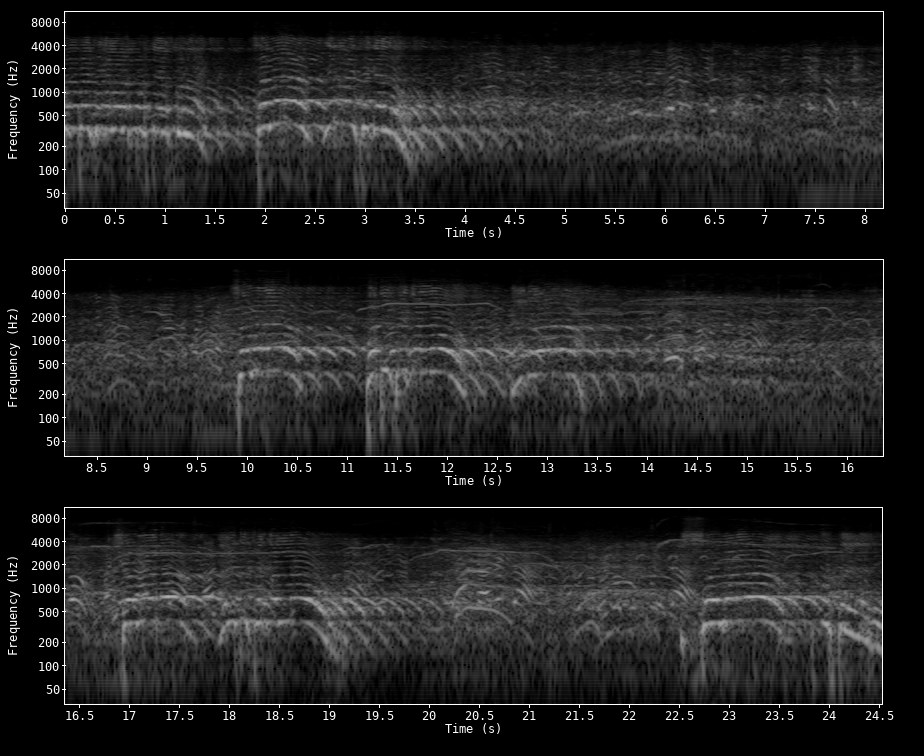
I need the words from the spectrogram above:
ముప్పై సెకండ్లు పూర్తి చేసుకున్నాయి. సమయం ఇరవై సెకండ్లు. సమయం పది సెకండ్లు. పూర్తయినది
